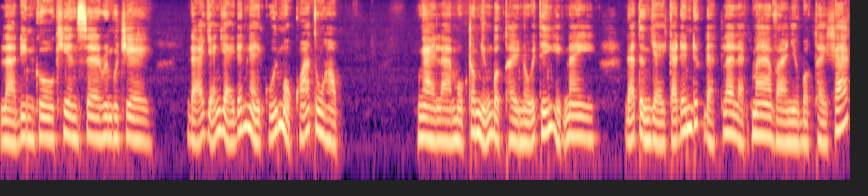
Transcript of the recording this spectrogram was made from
là dingo khiense rinpoche, đã giảng dạy đến ngày cuối một khóa tu học. Ngài là một trong những bậc thầy nổi tiếng hiện nay đã từng dạy cả đến đức đạt lai lạt ma và nhiều bậc thầy khác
